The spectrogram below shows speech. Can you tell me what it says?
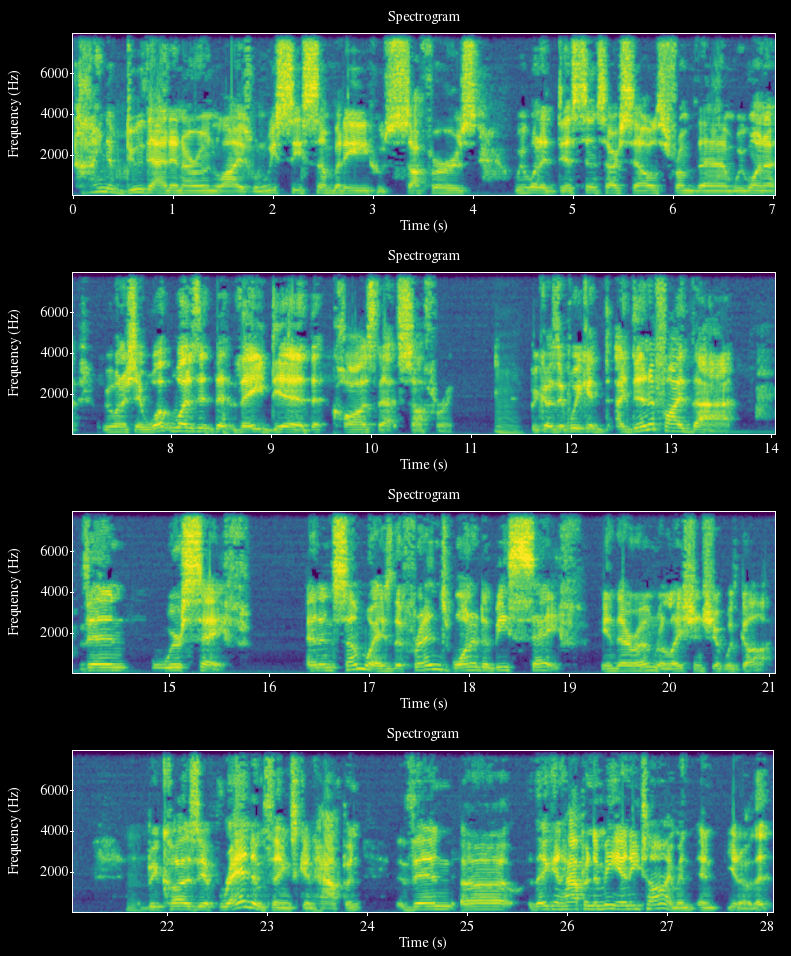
kind of do that in our own lives. When we see somebody who suffers, we want to distance ourselves from them. We want to we want to say, what was it that they did that caused that suffering? Mm. Because if we can identify that, then we're safe. And in some ways, the friends wanted to be safe in their own relationship with God. Mm. Because if random things can happen, then uh, they can happen to me anytime. And, and, you know, that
